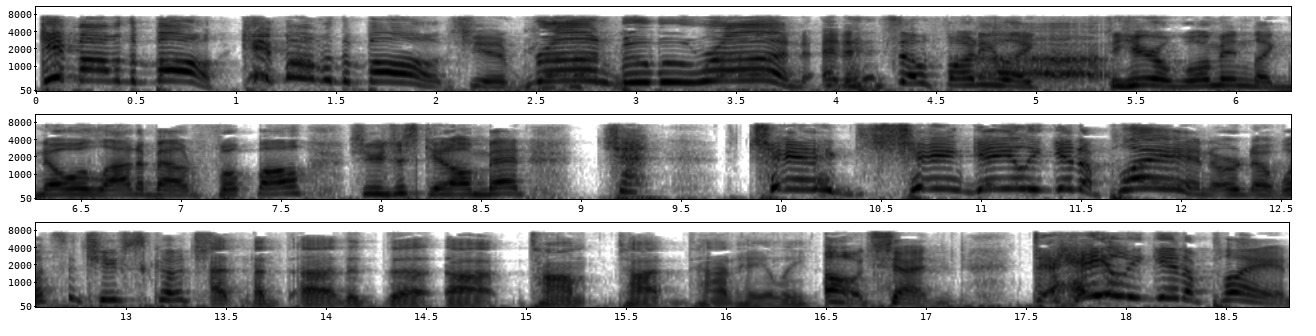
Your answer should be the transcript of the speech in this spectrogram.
get mom with the ball, get mom with the ball. She run, boo boo, run. And it's so funny like to hear a woman like know a lot about football. She would just get all mad. Ch- Chan Chan Gailey get a plan or no? What's the Chiefs coach? At, at, uh, the the uh, Tom Todd Todd Haley. oh, Chad. Haley get a plan.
